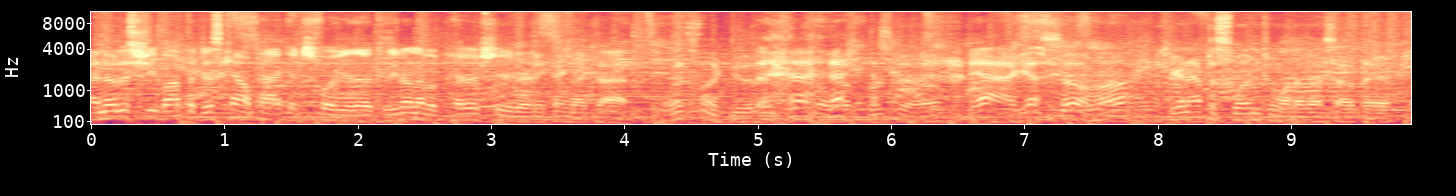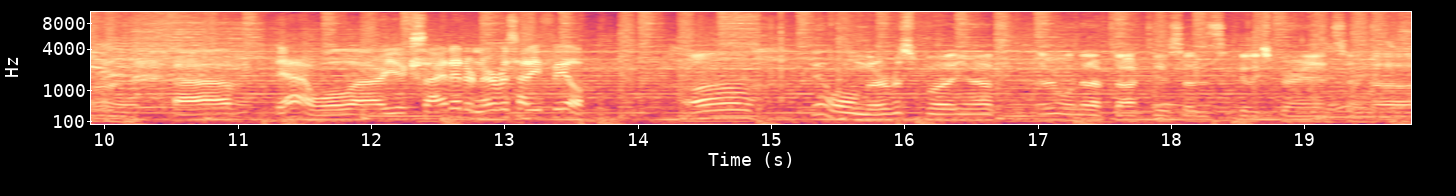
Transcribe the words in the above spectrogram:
I noticed she bought the discount package for you though, because you don't have a parachute or anything like that. Well, that's not good. Well, that's worth it, huh? Yeah, I guess so, huh? You're gonna have to swim to one of us out there. Right. Uh, yeah. Well, uh, are you excited or nervous? How do you feel? Um, yeah, a little nervous, but you know, everyone that I've talked to says it's a good experience, and uh,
